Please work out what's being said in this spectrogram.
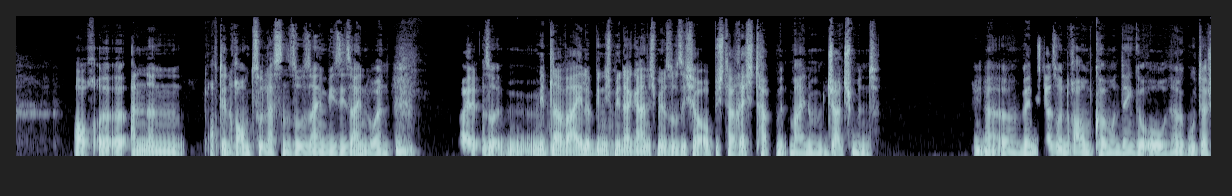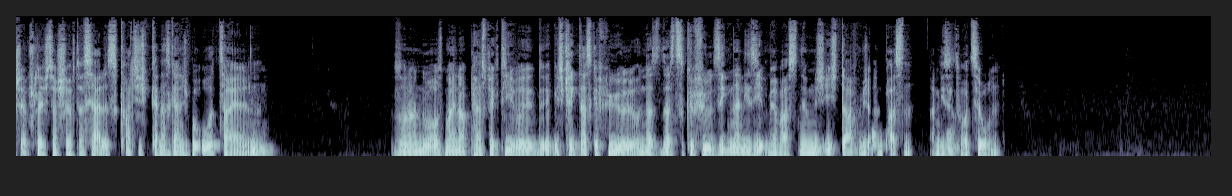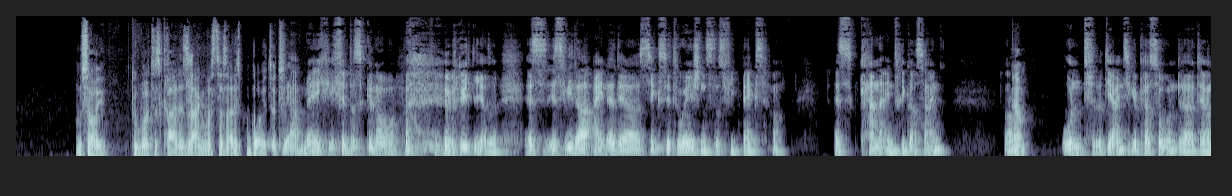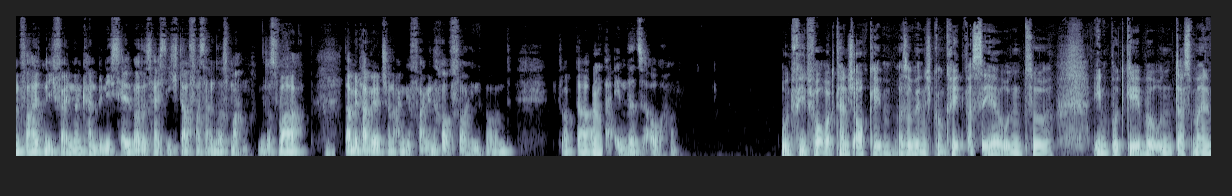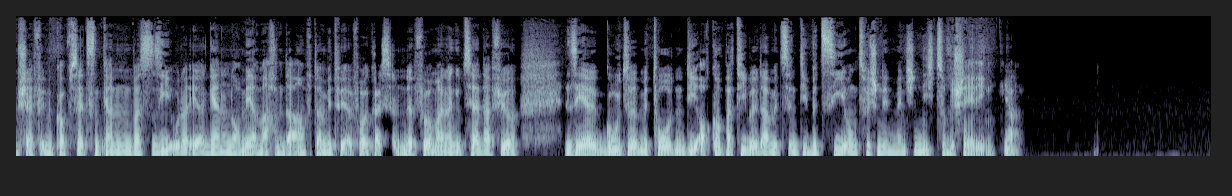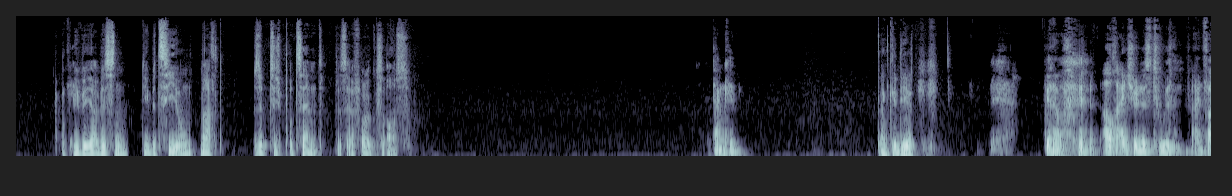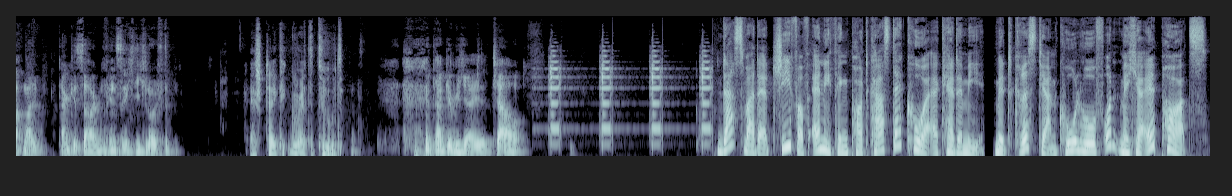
auch äh, anderen auch den Raum zu lassen, so sein, wie sie sein wollen. Mhm. Weil, also mittlerweile bin ich mir da gar nicht mehr so sicher, ob ich da recht habe mit meinem Judgment. Mhm. Ja, äh, wenn ich da so in den Raum komme und denke, oh, ne, guter Chef, schlechter Chef, das ist ja alles Quatsch, ich kann das gar nicht beurteilen. Mhm sondern nur aus meiner Perspektive, ich krieg das Gefühl und das, das Gefühl signalisiert mir was, nämlich ich darf mich anpassen an die ja. Situation. Sorry, du wolltest gerade sagen, was das alles bedeutet. Ja, ich, ich finde das genau richtig. Also es ist wieder eine der Six Situations des Feedbacks. Es kann ein Trigger sein. Ja. Und die einzige Person, der, deren Verhalten ich verändern kann, bin ich selber. Das heißt, ich darf was anderes machen. Und das war, damit haben wir jetzt schon angefangen auch vorhin. Und ich glaube, da, ja. da endet es auch. Und Feedforward kann ich auch geben. Also wenn ich konkret was sehe und äh, Input gebe und das meinem Chef in den Kopf setzen kann, was sie oder er gerne noch mehr machen darf, damit wir erfolgreich sind in der Firma, dann gibt's ja dafür sehr gute Methoden, die auch kompatibel damit sind, die Beziehung zwischen den Menschen nicht zu beschädigen. Ja, wie wir ja wissen, die Beziehung macht 70 Prozent des Erfolgs aus. Danke. Danke dir. Genau. Auch ein schönes Tool. Einfach mal Danke sagen, wenn es richtig läuft. Hashtag Gratitude. Danke, Michael. Ciao. Das war der Chief of Anything Podcast der Core Academy mit Christian Kohlhoff und Michael Porz.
